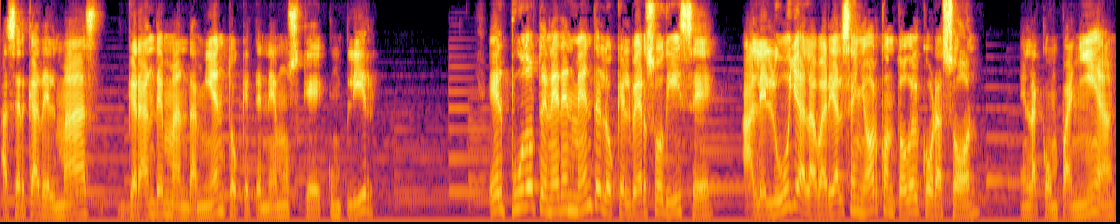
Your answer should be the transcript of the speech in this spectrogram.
acerca del más grande mandamiento que tenemos que cumplir. Él pudo tener en mente lo que el verso dice, aleluya, alabaré al Señor con todo el corazón, en la compañía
